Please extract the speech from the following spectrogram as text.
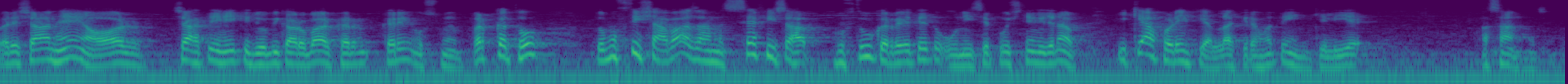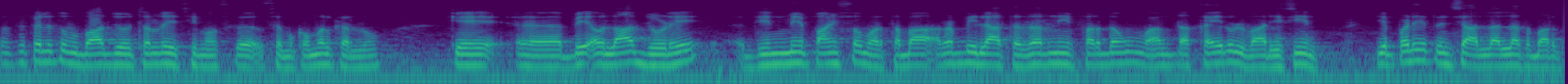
परेशान हैं और चाहते हैं कि जो भी कारोबार कर, करें उसमें बरकत हो। तो मुफ्ती शहबाज अहमद सैफ़ी साहब गुफ्तु कर रहे थे तो उन्हीं से पूछते हैं कि जनाब ये क्या पढ़ें कि अल्लाह की रहमतें इनके लिए आसान हो जाए? सबसे पहले तो वो बात जो चल रही थी मैं उसके उससे मुकम्मल कर लूँ। कि बे औलाद जोड़े दिन में पाँच सौ मरतबा रबी ला तजरनी फ़रदम वानता खैरवारिसिन ये पढ़े तो इन अल्लाह तबारक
